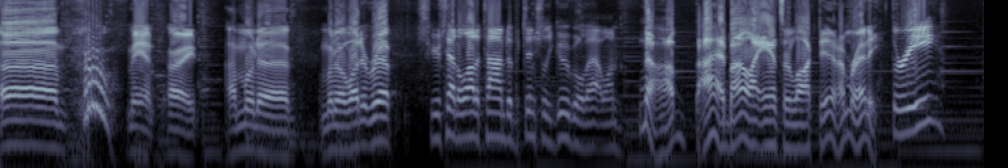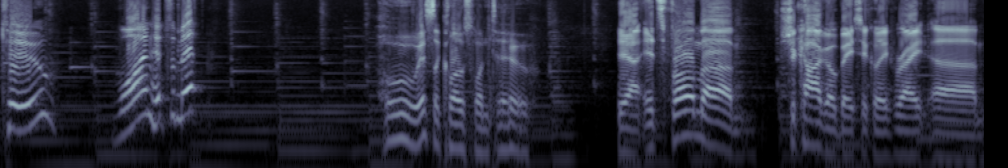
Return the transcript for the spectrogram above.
Um, whew, man. All right, I'm gonna I'm gonna let it rip. Scoots had a lot of time to potentially Google that one. No, I, I had my answer locked in. I'm ready. Three, two, one. Hit submit. Ooh, it's a close one too. Yeah, it's from um, Chicago, basically, right? Um,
